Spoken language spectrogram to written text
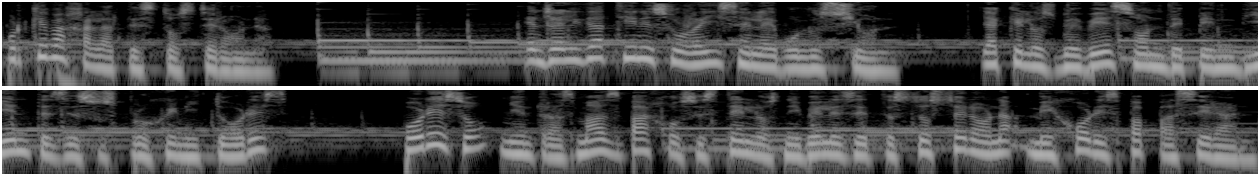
¿Por qué baja la testosterona? En realidad tiene su raíz en la evolución, ya que los bebés son dependientes de sus progenitores. Por eso, mientras más bajos estén los niveles de testosterona, mejores papás serán.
